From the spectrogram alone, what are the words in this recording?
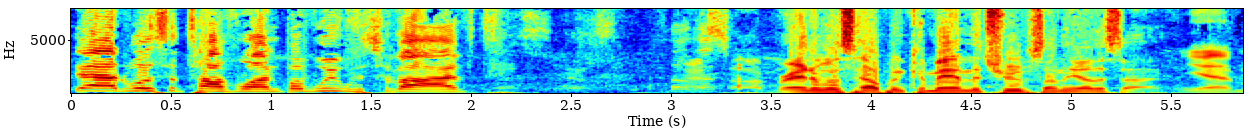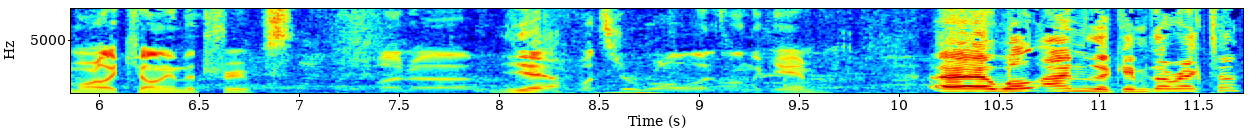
yeah, it was a tough one, but we survived. Yes, yes. So I saw Brandon was helping command the troops on the other side. Yeah, more like killing the troops. But uh, yeah, what's your role on the game? Uh, well, I'm the game director,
